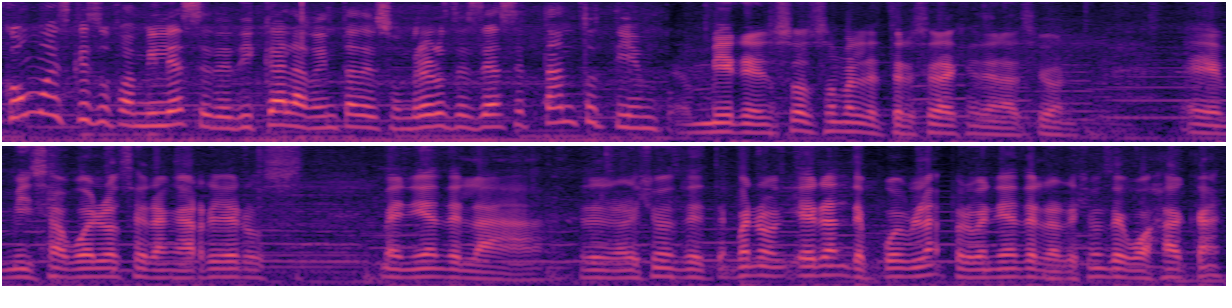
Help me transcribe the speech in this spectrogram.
¿cómo es que su familia se dedica a la venta de sombreros desde hace tanto tiempo? Mire, nosotros somos la tercera generación. Eh, mis abuelos eran arrieros venían de la, región de, bueno, eran de Puebla, pero venían de la región de Oaxaca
